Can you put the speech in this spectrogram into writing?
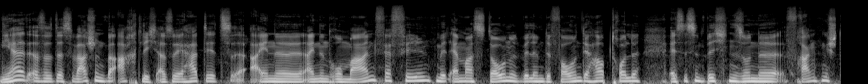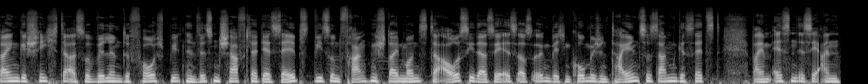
Ja, also das war schon beachtlich. Also er hat jetzt äh, eine, einen Roman verfilmt mit Emma Stone und Willem Dafoe in der Hauptrolle. Es ist ein bisschen so eine Frankenstein-Geschichte. Also Willem Dafoe spielt einen Wissenschaftler, der selbst wie so ein Frankenstein-Monster aussieht. Also er ist aus irgendwelchen komischen Teilen zusammengesetzt. Beim Essen ist er an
